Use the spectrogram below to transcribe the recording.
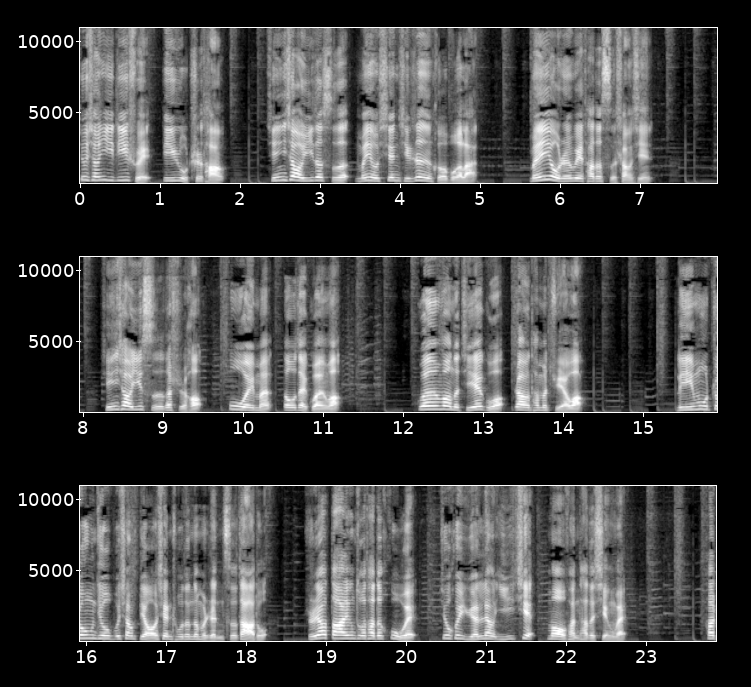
就像一滴水滴入池塘，秦孝仪的死没有掀起任何波澜。”没有人为他的死伤心。秦孝仪死的时候，护卫们都在观望，观望的结果让他们绝望。李牧终究不像表现出的那么仁慈大度，只要答应做他的护卫，就会原谅一切冒犯他的行为。他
